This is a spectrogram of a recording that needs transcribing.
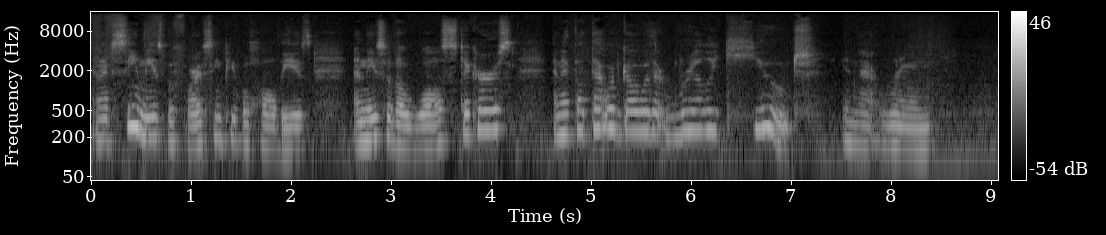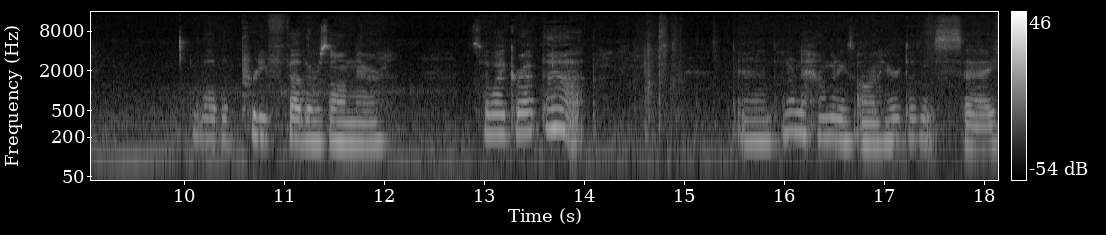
And I've seen these before. I've seen people haul these. And these are the wall stickers. And I thought that would go with it really cute in that room. With all the pretty feathers on there. So I grabbed that. And I don't know how many's on here. It doesn't say.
